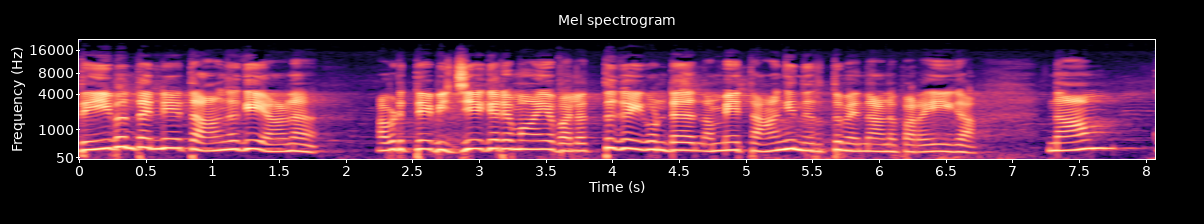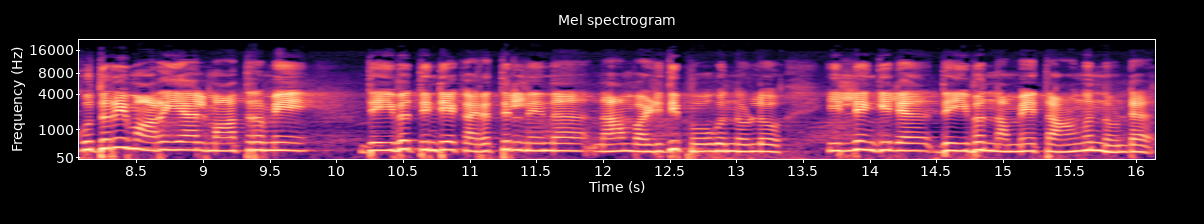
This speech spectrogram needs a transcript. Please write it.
ദൈവം തന്നെ താങ്ങുകയാണ് അവിടുത്തെ വിജയകരമായ വലത്ത് കൈകൊണ്ട് നമ്മെ താങ്ങി നിർത്തുമെന്നാണ് പറയുക. നാം കുതിറി മാറിയാൽ മാത്രമേ ദൈവത്തിന്റെ കരത്തിൽ നിന്ന് നാം വഴുതി പോകുന്നുള്ളൂ. ഇല്ലെങ്കിൽ ദൈവം നമ്മെ താങ്ങുന്നുണ്ട്.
